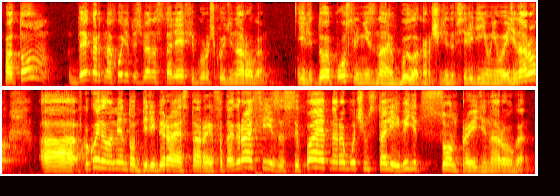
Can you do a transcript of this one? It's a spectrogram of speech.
потом Декарт находит у себя на столе фигурочку единорога. Или до, после, не знаю, было, короче, где-то в середине у него единорог. А, в какой-то момент он, перебирая старые фотографии, засыпает на рабочем столе и видит сон про единорога.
